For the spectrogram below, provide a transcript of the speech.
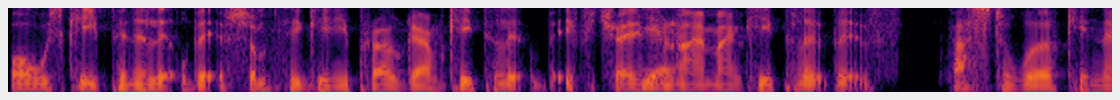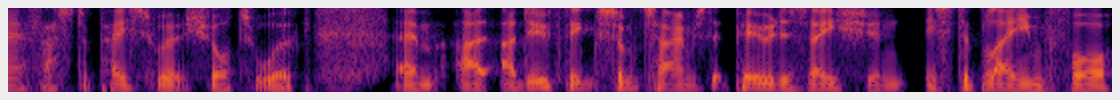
always keeping a little bit of something in your program. Keep a little bit if you're training yes. for an Ironman, keep a little bit of faster work in there, faster pace work, shorter work. Um, I, I, do think sometimes that periodization is to blame for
